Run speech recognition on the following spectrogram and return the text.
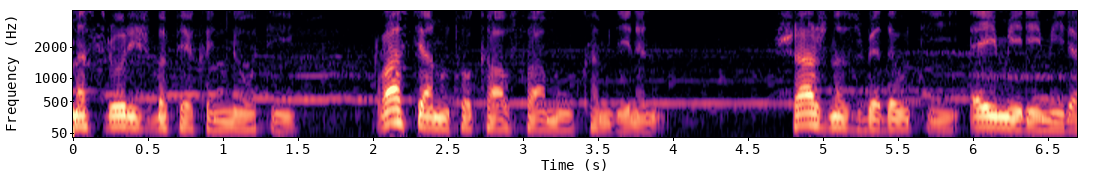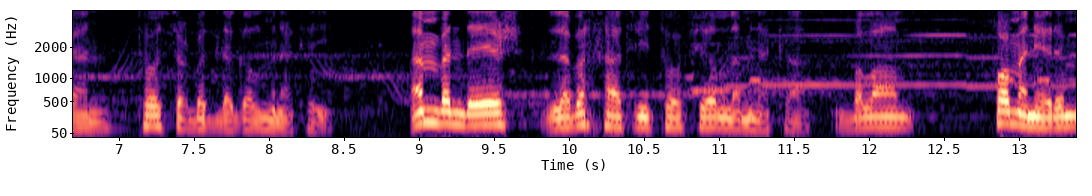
مەسروریش بە پێکەنینەوتی ڕاستیان و تۆ کاڵفام و کەم دینن شاژنە زبێدەوتی ئەی میری میران تۆ سعبەت لەگەڵ منەکەی ئەم بەندەیەش لەبەر خاتری تۆ فێڵ لە منەکە بەڵام خۆمەنێرم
